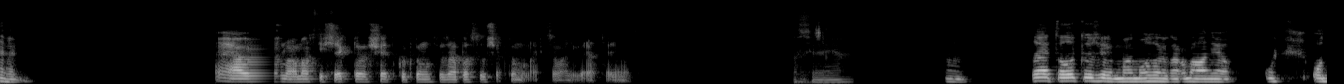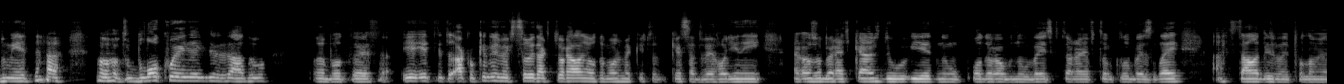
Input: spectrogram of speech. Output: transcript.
Neviem. Ja už mám asi všetko, všetko k tomuto zápasu, však tomu nechcem ani vrácať. Asi nie. Hm. To je toľko, že môj mozog normálne už odmieta, blokuje niekde vzadu, lebo to je, je, je to, ako keby sme chceli tak reálne o tom môžeme keď, keď sa dve hodiny rozoberať každú jednu podrobnú vec, ktorá je v tom klube zle a stále by sme podľa mňa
